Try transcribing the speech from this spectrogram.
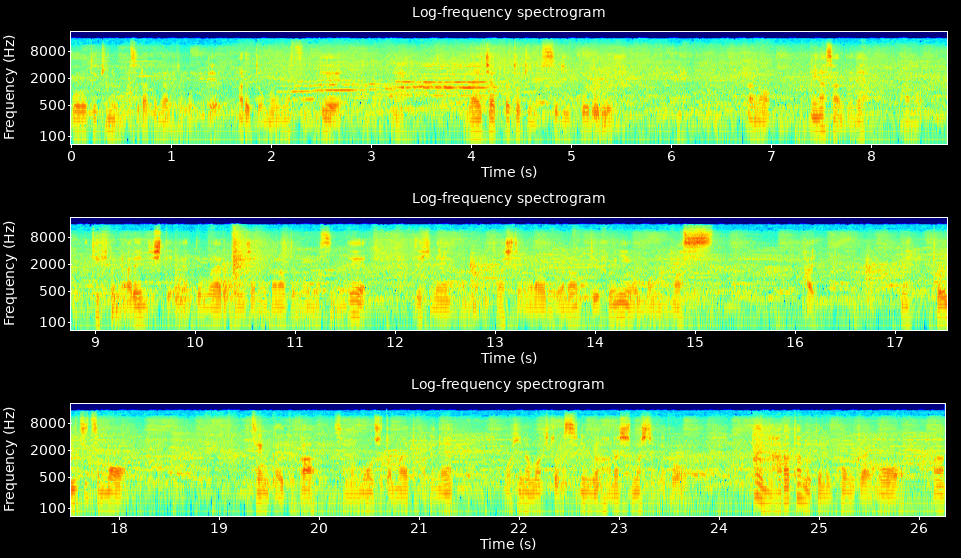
心的にも辛くなるところってあると思いますので、ね、泣いちゃった時のスリーコードルーフ、ね、あの皆さんでねあの適当にアレンジしてやってもらえればいいんじゃないかなと思いますんで是非ねあの活かしてもらえればなっていうふうに思います。はい。ねと言いつつも前回とかそのもうちょっと前とかでねおひな巻きとかスリングの話しましたけどやっぱりね改めてね今回もあの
